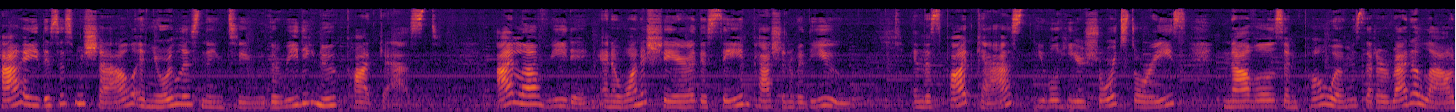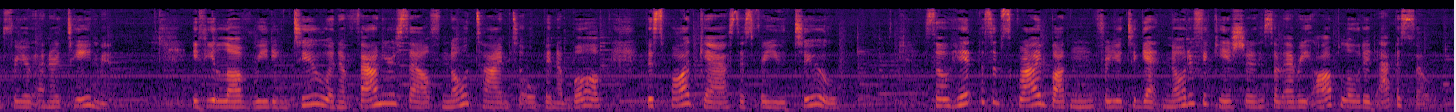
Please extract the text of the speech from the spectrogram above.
Hi, this is Michelle, and you're listening to the Reading Nook podcast. I love reading, and I want to share the same passion with you. In this podcast, you will hear short stories, novels, and poems that are read aloud for your entertainment. If you love reading too and have found yourself no time to open a book, this podcast is for you too. So hit the subscribe button for you to get notifications of every uploaded episode.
